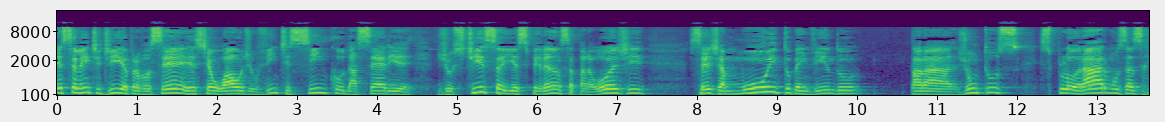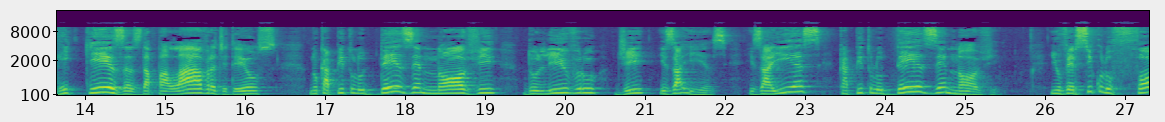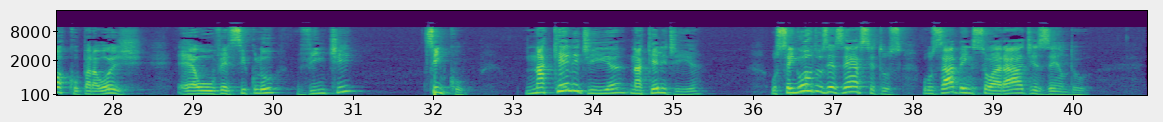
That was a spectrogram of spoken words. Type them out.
Excelente dia para você. Este é o áudio 25 da série Justiça e Esperança para hoje. Seja muito bem-vindo para juntos explorarmos as riquezas da palavra de Deus no capítulo 19 do livro de Isaías. Isaías, capítulo 19. E o versículo foco para hoje é o versículo 25. Naquele dia, naquele dia, o Senhor dos exércitos os abençoará, dizendo:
